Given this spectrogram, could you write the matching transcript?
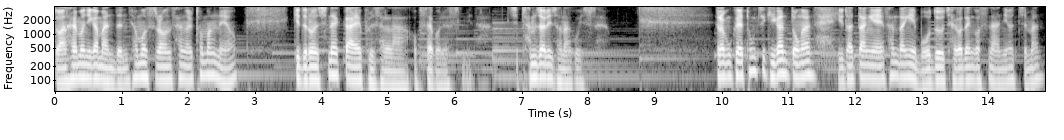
또한 할머니가 만든 혐오스러운 상을 토막내어 기드론 시냇가에 불살라 없애버렸습니다. 13절이 전하고 있어요. 여러분 그의 통치 기간 동안 유다 땅의 산당이 모두 제거된 것은 아니었지만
